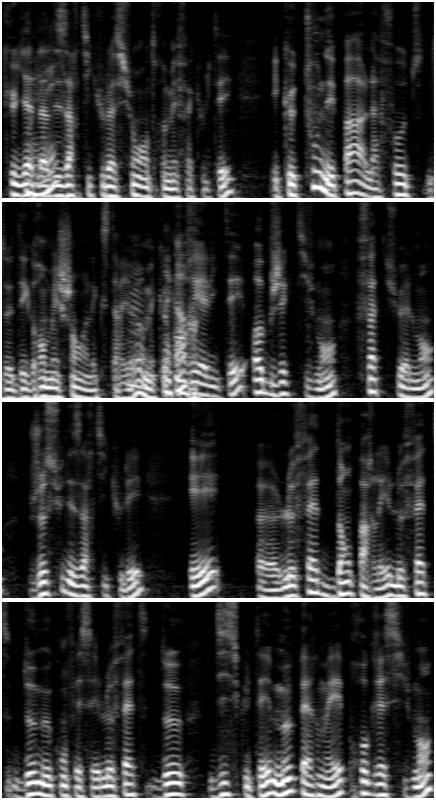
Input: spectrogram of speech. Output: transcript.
qu'il y a de la désarticulation entre mes facultés et que tout n'est pas la faute des grands méchants à l'extérieur, mmh, mais qu'en réalité, objectivement, factuellement, je suis désarticulé et euh, le fait d'en parler, le fait de me confesser, le fait de discuter me permet progressivement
